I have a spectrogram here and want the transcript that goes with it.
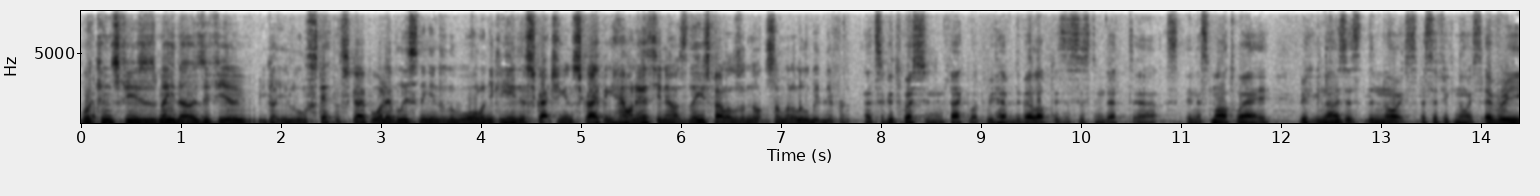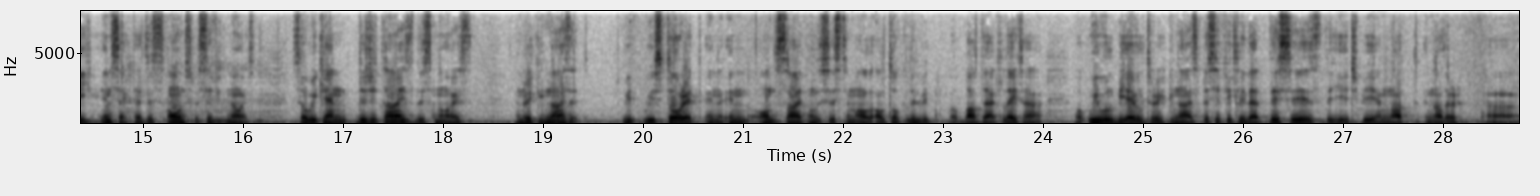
What confuses me though is if you you got your little stethoscope or whatever listening into the wall and you can hear the scratching and scraping, how on earth do you know it's these fellows and not someone a little bit different? That's a good question. In fact, what we have developed is a system that, uh, in a smart way, recognizes the noise, specific noise. Every insect has its own specific noise. So we can digitize this noise and recognize it. we, we store it in, in on-site on the system. I'll, I'll talk a little bit about that later. But we will be able to recognize specifically that this is the EHB and not another, uh,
